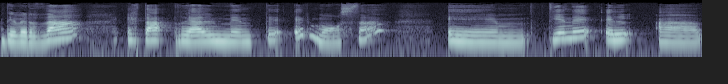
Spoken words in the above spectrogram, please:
de verdad está realmente hermosa. Em, tiene el, uh,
